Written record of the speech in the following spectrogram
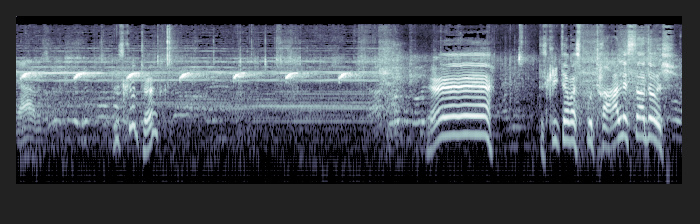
Ja, das ist gut, hä? Ja, ja, ja. Das kriegt ja was Brutales dadurch.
